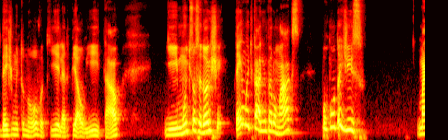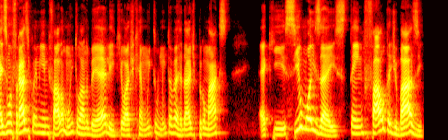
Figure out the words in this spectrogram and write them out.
Desde muito novo aqui, ele é do Piauí e tal. E muitos torcedores têm muito carinho pelo Max por conta disso. Mas uma frase que o MM fala muito lá no BL, que eu acho que é muito, muita verdade para o Max, é que se o Moisés tem falta de base,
